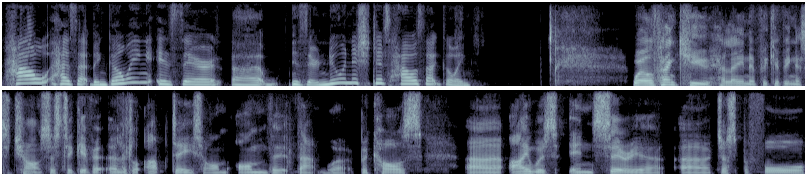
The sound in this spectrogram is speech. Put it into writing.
How has that been going? Is there uh, is there new initiatives? How's that going Well, thank you, Helena, for giving us a chance just to give a, a little update on on the, that work because uh, I was in Syria uh, just before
